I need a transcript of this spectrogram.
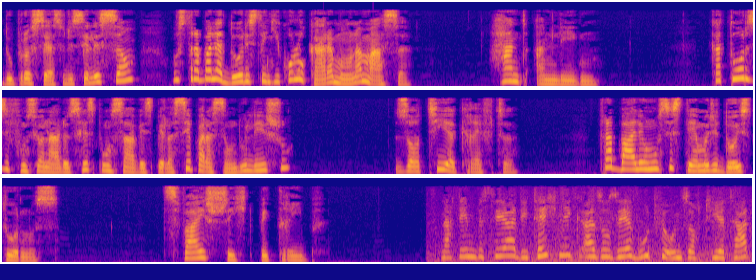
do processo de seleção, os trabalhadores têm que colocar a mão na massa. Hand anlegen. 14 funcionários responsáveis pela separação do lixo, Sortierkräfte, trabalham num sistema de dois turnos. Zweischichtbetrieb. Nachdem bisher die Technik also sehr gut für uns sortiert hat,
